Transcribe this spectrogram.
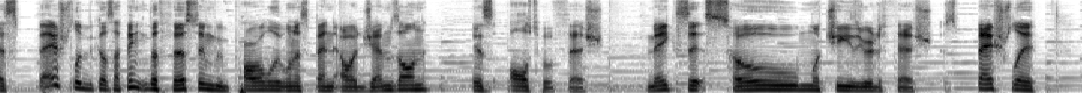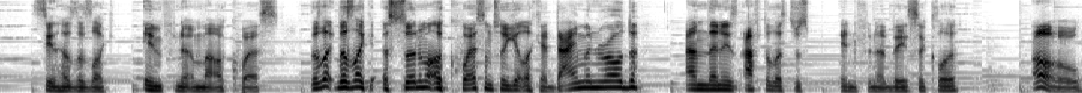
Especially because I think the first thing we probably want to spend our gems on is auto fish. Makes it so much easier to fish, especially seeing how there's like infinite amount of quests. There's like there's like a certain amount of quests until you get like a diamond rod, and then it's after that's just infinite basically. Oh,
